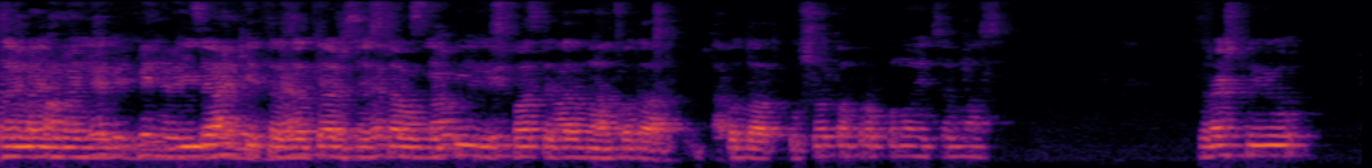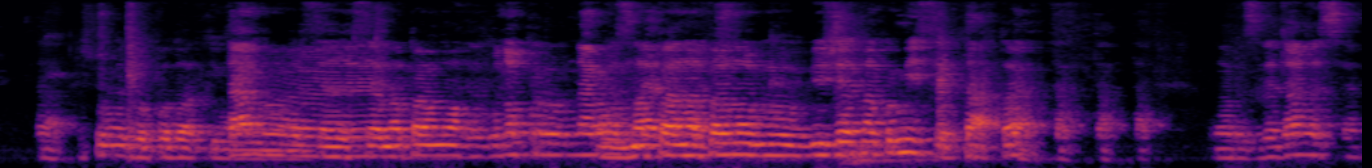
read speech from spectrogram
земельної ділянки та затвердження та ставок пільг і сплати даного податку. податку. Що там пропонується в нас? Зрештою, Так. що ми до податків Там, маємо? Це, е, це напевно, Воно про на напевно, напевно, бюджетна комісія. Так, так, так, так, так. Воно розглядалося.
